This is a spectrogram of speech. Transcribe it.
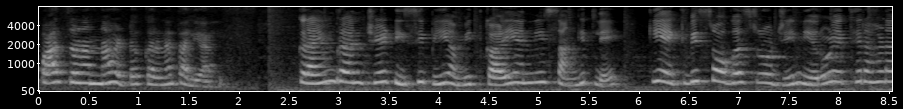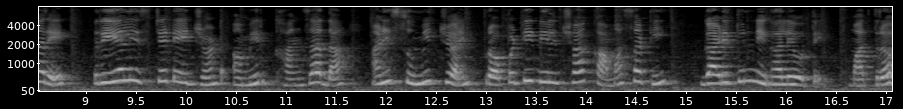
पाच जणांना अटक करण्यात आली आहे. क्राईम ब्रांचचे D C P Amit Kale यांनी सांगितले की एकवीस ऑगस्ट रोजी नेरूळ येथे राहणारे real estate agent Amir Khanzada आणि सुमित जैन प्रॉपर्टी डीलच्या कामासाठी गाडीतून निघाले होते. मात्र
